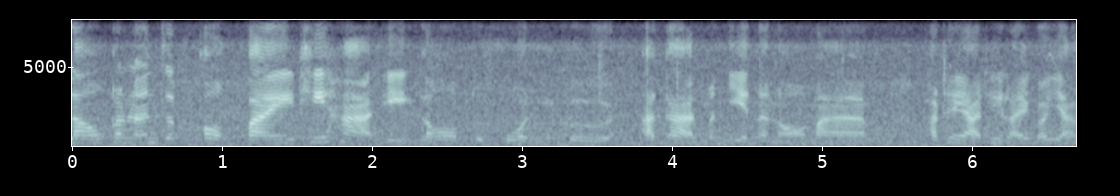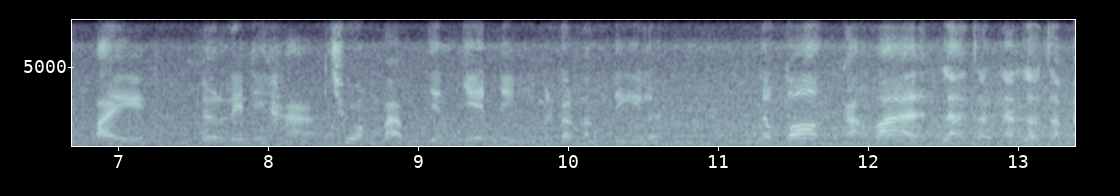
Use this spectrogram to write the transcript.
เรากำลังจะออกไปที่หาดอีกรอบทุกคนคืออากาศมันเย็นอะเนาะมา พัทยาทีไรก็อยากไปเดินเล่นที่หาดช่วงแบบเย็นๆอย่างนี้มันกำลังดีเลย แล้วก็กะว่าหลังจากนั้นเราจะไป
